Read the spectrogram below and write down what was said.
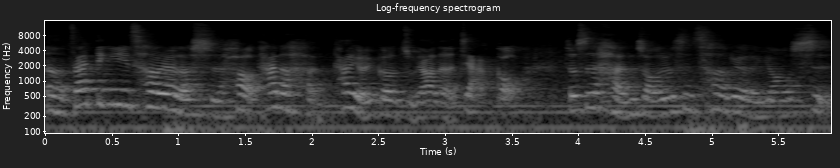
嗯，在定义策略的时候，它的横它有一个主要的架构，就是横轴就是策略的优势。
